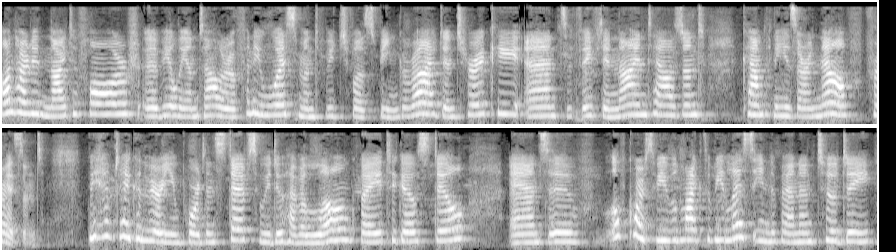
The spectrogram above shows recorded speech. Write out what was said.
194 billion dollar of an investment which was being arrived in Turkey and 59,000 companies are now present. We have taken very important steps. We do have a long way to go still. And uh, of course, we would like to be less independent to the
